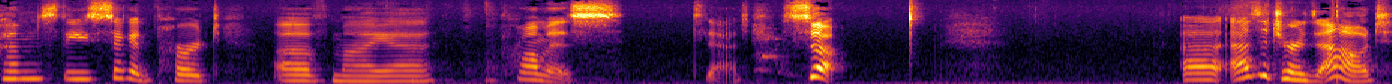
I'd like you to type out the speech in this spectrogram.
comes the second part of my uh, promise to that. So, uh, as it turns out,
